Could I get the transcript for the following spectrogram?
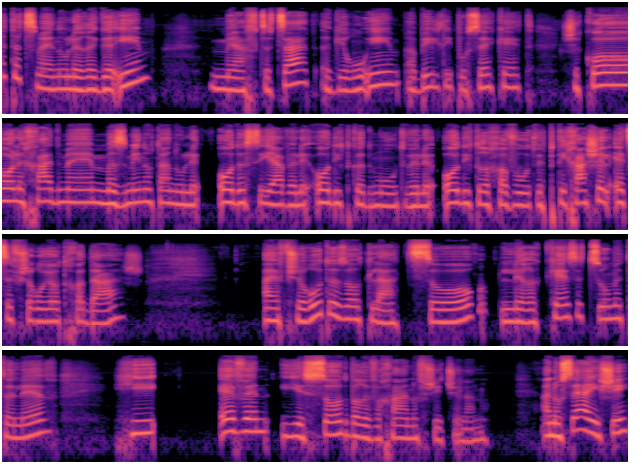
את עצמנו לרגעים מהפצצת הגירויים הבלתי פוסקת, שכל אחד מהם מזמין אותנו לעוד עשייה ולעוד התקדמות ולעוד התרחבות ופתיחה של עץ אפשרויות חדש. האפשרות הזאת לעצור, לרכז את תשומת הלב, היא אבן יסוד ברווחה הנפשית שלנו. הנושא האישי,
